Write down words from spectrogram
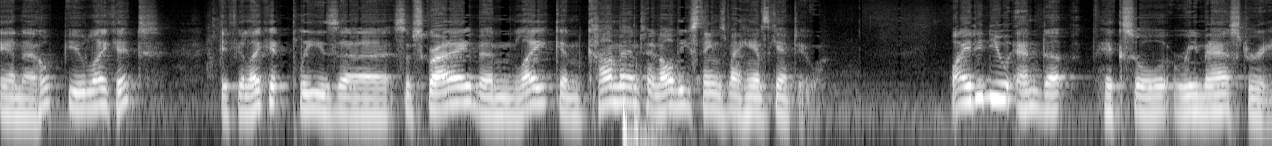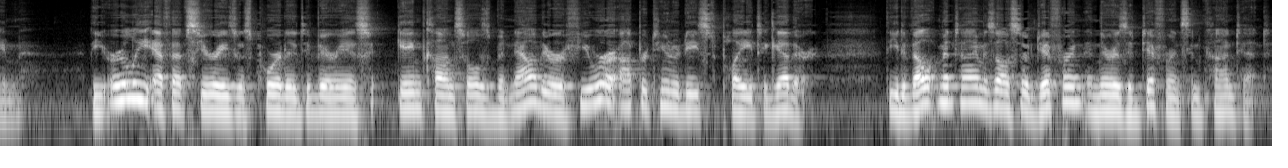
And I hope you like it. If you like it, please uh, subscribe and like and comment and all these things my hands can't do. Why did you end up Pixel remastering? The early FF series was ported to various game consoles, but now there are fewer opportunities to play together. The development time is also different, and there is a difference in content.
